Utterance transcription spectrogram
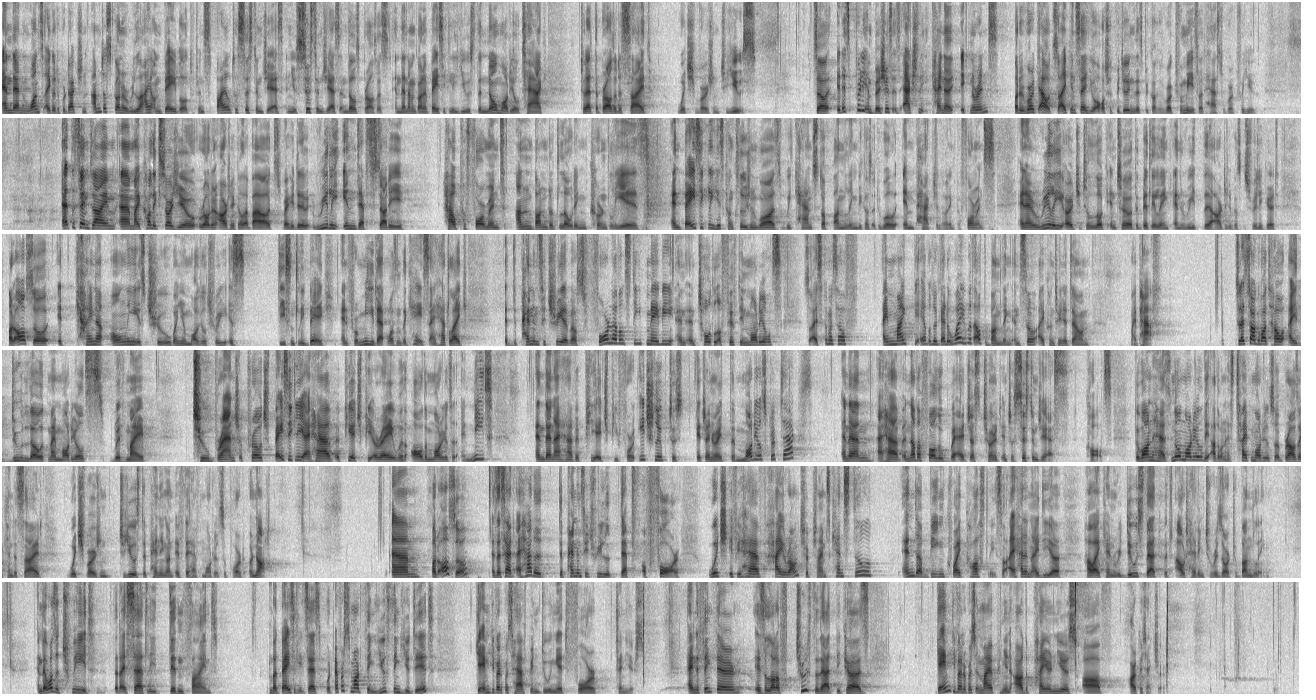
And then once I go to production, I'm just going to rely on Babel to transpile to System.js and use System.js in those browsers. And then I'm going to basically use the no module tag to let the browser decide which version to use. So it is pretty ambitious. It's actually kind of ignorant, but it worked out. So I can say you all should be doing this because it worked for me, so it has to work for you. At the same time, uh, my colleague Sergio wrote an article about where he did a really in-depth study how performant unbundled loading currently is. And basically, his conclusion was we can't stop bundling because it will impact your loading performance. And I really urge you to look into the bit.ly link and read the article because it's really good. But also, it kind of only is true when your module tree is decently big. And for me, that wasn't the case. I had like a dependency tree that was four levels deep, maybe, and a total of 15 modules. So I said to myself, I might be able to get away without the bundling. And so I continued down my path. So let's talk about how I do load my modules with my two-branch approach. Basically, I have a PHP array with all the modules that I need, and then I have a PHP for each loop to generate the module script tags, and then I have another for loop where I just turn it into System.js calls. The one has no module, the other one has type module, so a browser can decide which version to use depending on if they have module support or not. Um, but also, as I said, I had a dependency tree depth of 4, which, if you have high round-trip times, can still end up being quite costly. So I had an idea how I can reduce that without having to resort to bundling. And there was a tweet that I sadly didn't find. But basically, it says, whatever smart thing you think you did, game developers have been doing it for 10 years. And I think there is a lot of truth to that because game developers, in my opinion, are the pioneers of architecture.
